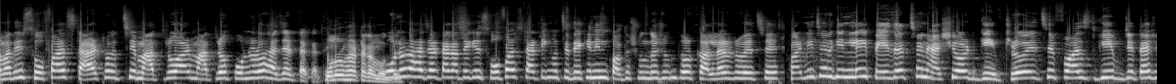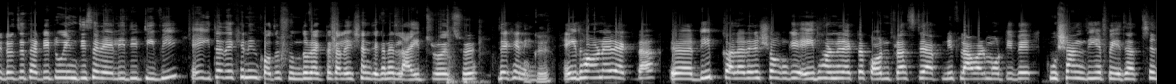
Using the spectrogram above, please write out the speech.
আমাদের সোফা স্টার্ট হচ্ছে মাত্র আর মাত্র পনেরো হাজার টাকা পনেরো হাজার টাকার মধ্যে। পনেরো হাজার টাকা থেকে সোফা স্টার্টিং হচ্ছে দেখে নিন কত সুন্দর সুন্দর কালার রয়েছে। ফার্নিচার কিনলেই পেয়ে যাচ্ছেন অ্যাসিওর্ড গিফট রয়েছে ফার্স্ট গিফট যেটা সেটা হচ্ছে থার্টি টু ইঞ্চিসের এলইডি টিভি এইটা দেখে নিন কত সুন্দর একটা কালেকশন যেখানে লাইট রয়েছে। দেখে নিন। এই ধরনের একটা ডিপ কালারের সঙ্গে এই ধরনের একটা কন্ট্রাস্টে আপনি ফ্লাওয়ার মোটিভে কুশান দিয়ে পেয়ে যাচ্ছেন।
